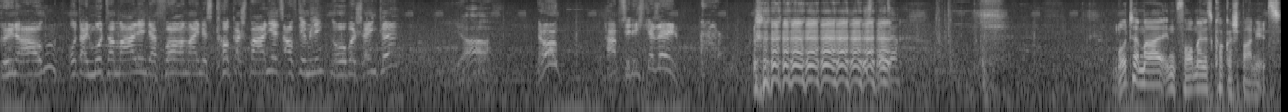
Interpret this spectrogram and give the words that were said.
grüne Augen und ein Muttermal in der Form eines Cockerspaniels auf dem linken Oberschenkel? Ja. Nope, hab sie nicht gesehen. Bis später. Muttermal in Form eines Cockerspaniels.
